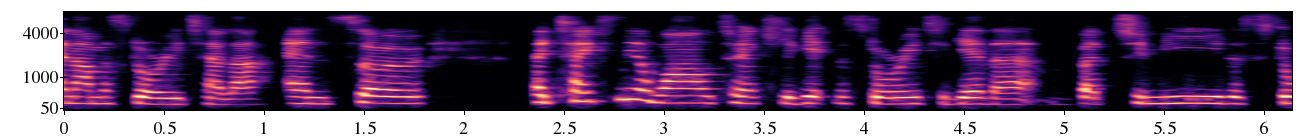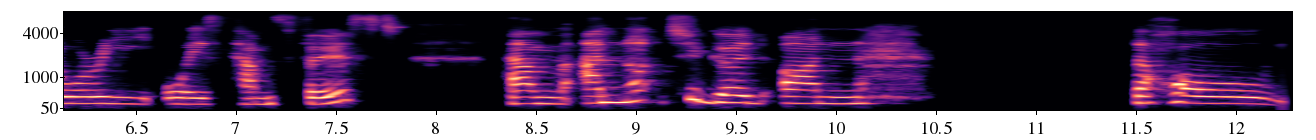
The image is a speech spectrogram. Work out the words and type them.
and I'm a storyteller, and so it takes me a while to actually get the story together, but to me, the story always comes first. Um, I'm not too good on the whole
